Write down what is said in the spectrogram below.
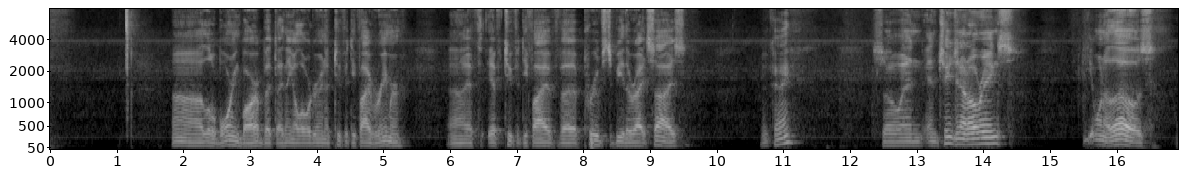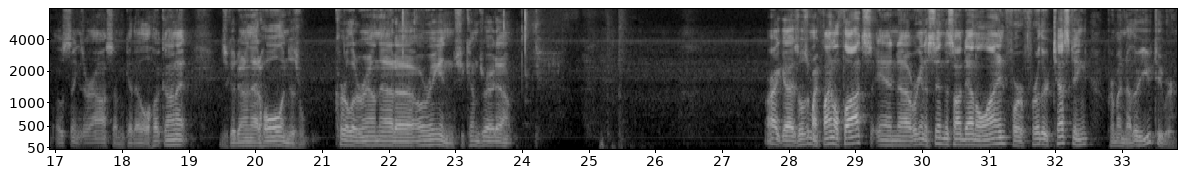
uh, a little boring bar, but I think I'll order in a 255 reamer uh, if if 255 uh, proves to be the right size. Okay. So and and changing out O-rings, get one of those. Those things are awesome. Get a little hook on it just go down that hole and just curl it around that uh, O-ring and she comes right out. Alright guys, those are my final thoughts and uh, we're going to send this on down the line for further testing from another YouTuber.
